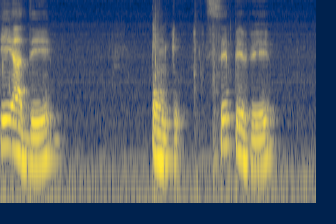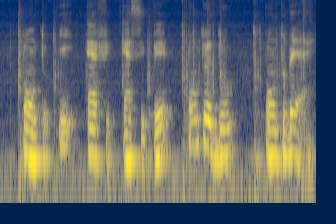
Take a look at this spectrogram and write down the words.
ead.cpv.ifsp.edu.br.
